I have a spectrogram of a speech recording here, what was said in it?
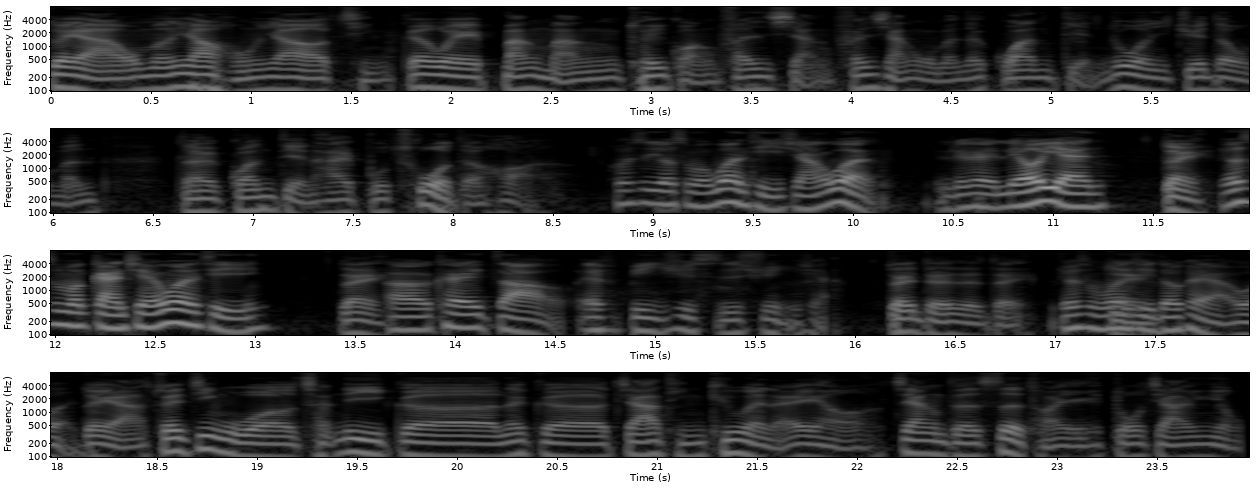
对啊，我们要红，要请各位帮忙推广分享，分享我们的观点。如果你觉得我们的观点还不错的话，或是有什么问题想要问，你可以留言。对，有什么感情的问题？对，呃，可以找 FB 去私讯一下。对对对对，有什么问题都可以来问。对呀、啊，最近我成立一个那个家庭 Q&A 哦，这样的社团也多加运用。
